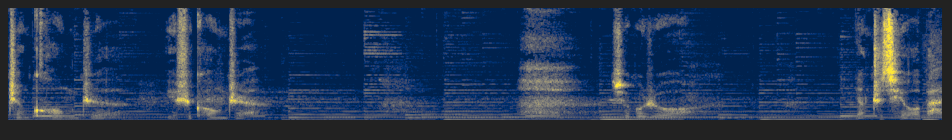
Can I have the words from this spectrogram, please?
正空着也是空着。”就不如养只企鹅吧，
